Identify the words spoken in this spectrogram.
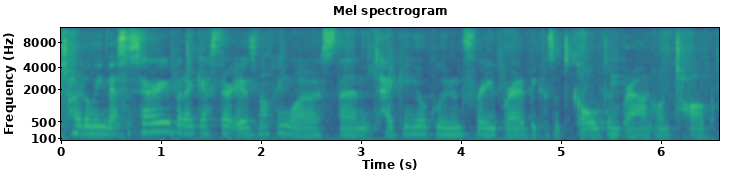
totally necessary, but I guess there is nothing worse than taking your gluten-free bread because it's golden brown on top,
